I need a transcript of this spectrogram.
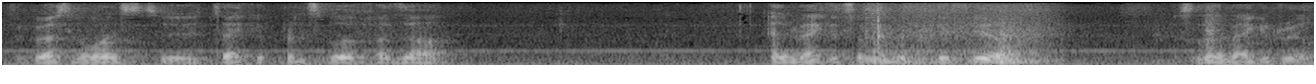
If a person wants to take a principle of Chazal and make it something that they feel, so they make it real.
